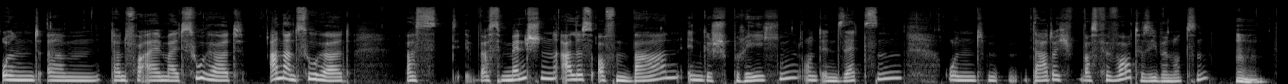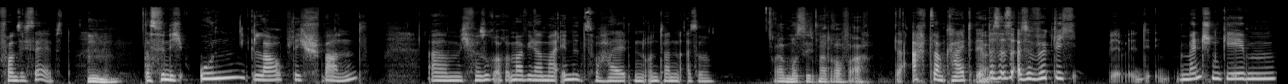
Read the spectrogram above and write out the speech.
und ähm, dann vor allem mal zuhört, anderen zuhört, was, was Menschen alles offenbaren in Gesprächen und in Sätzen und dadurch, was für Worte sie benutzen mhm. von sich selbst. Mhm. Das finde ich unglaublich spannend. Ähm, ich versuche auch immer wieder mal innezuhalten und dann, also. Da muss ich mal drauf achten. Der Achtsamkeit, ja. das ist also wirklich äh, Menschen geben,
